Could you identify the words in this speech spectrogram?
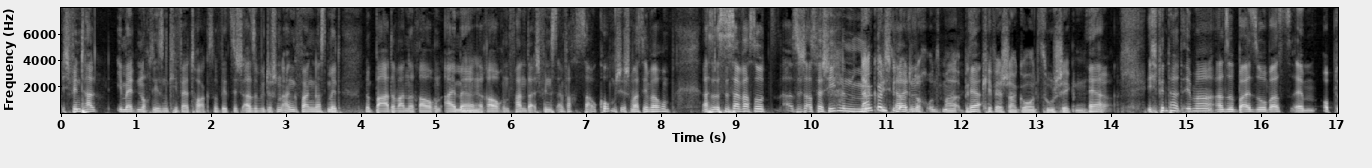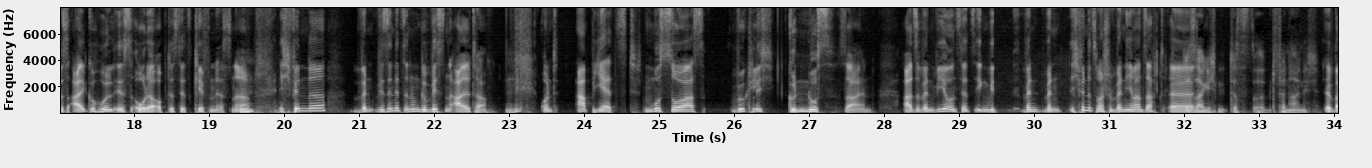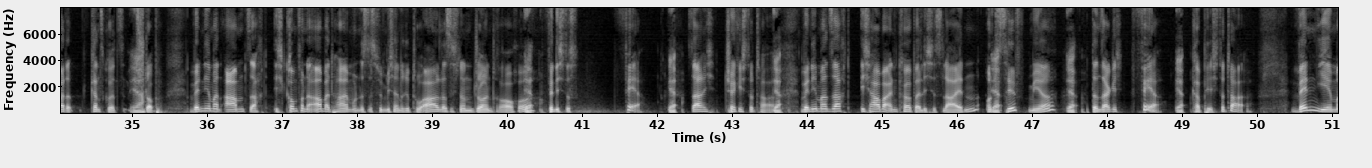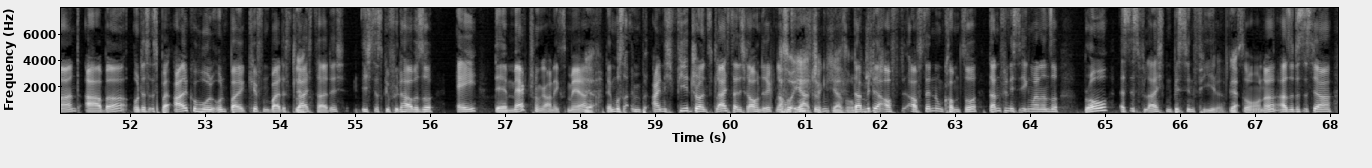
Ich finde halt immer noch diesen Kiffer-Talk so witzig. Also wie du schon angefangen hast mit eine Badewanne rauchen, Eimer Mhm. rauchen, Fanta. Ich finde es einfach saukomisch. Ich weiß nicht warum. Also es ist einfach so, sich aus verschiedenen Da können die Leute Möglichkeiten... doch uns mal ein bisschen Ja. Kifferjargon zuschicken. ja. Ja. Ich finde halt immer, also bei sowas, ähm, ob das Alkohol ist oder ob das jetzt Kiffen ist, ne? Ich finde, wenn, wir sind jetzt in einem gewissen Alter und ab jetzt muss sowas wirklich Genuss sein. Also wenn wir uns jetzt irgendwie, wenn, wenn, ich finde zum Beispiel, wenn jemand sagt, äh, Das sage ich nicht, das äh, verneine ich. äh, warte, ganz kurz, Ja. stopp. Wenn jemand abends sagt, ich komme von der Arbeit heim und es ist für mich ein Ritual, dass ich dann einen Joint rauche, Ja. finde ich das fair. Ja. Sage ich, check ich total. Ja. Wenn jemand sagt, ich habe ein körperliches Leiden und es hilft mir, Ja. dann sage ich, fair. Ja. Kapier ich total. Wenn jemand aber, und das ist bei Alkohol und bei Kiffen beides gleichzeitig, ich das Gefühl habe so, ey, der merkt schon gar nichts mehr, Ja. der muss eigentlich vier Joints gleichzeitig rauchen, direkt nach Ach so, dem ja, Frühstücken, check ich, ja, so damit er auf, auf Sendung kommt, so, dann finde ich es irgendwann dann so, Bro, es ist vielleicht ein bisschen viel. Ja. So, ne? Also das ist ja,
